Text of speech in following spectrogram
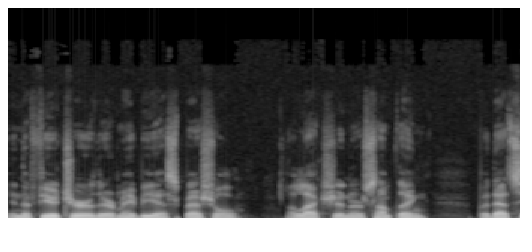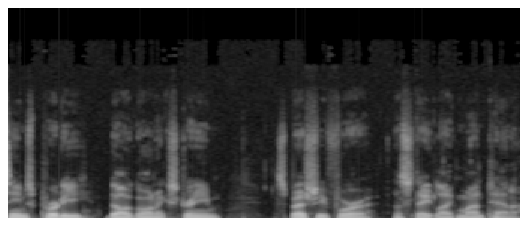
in the future. There may be a special election or something, but that seems pretty doggone extreme, especially for a, state like Montana.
